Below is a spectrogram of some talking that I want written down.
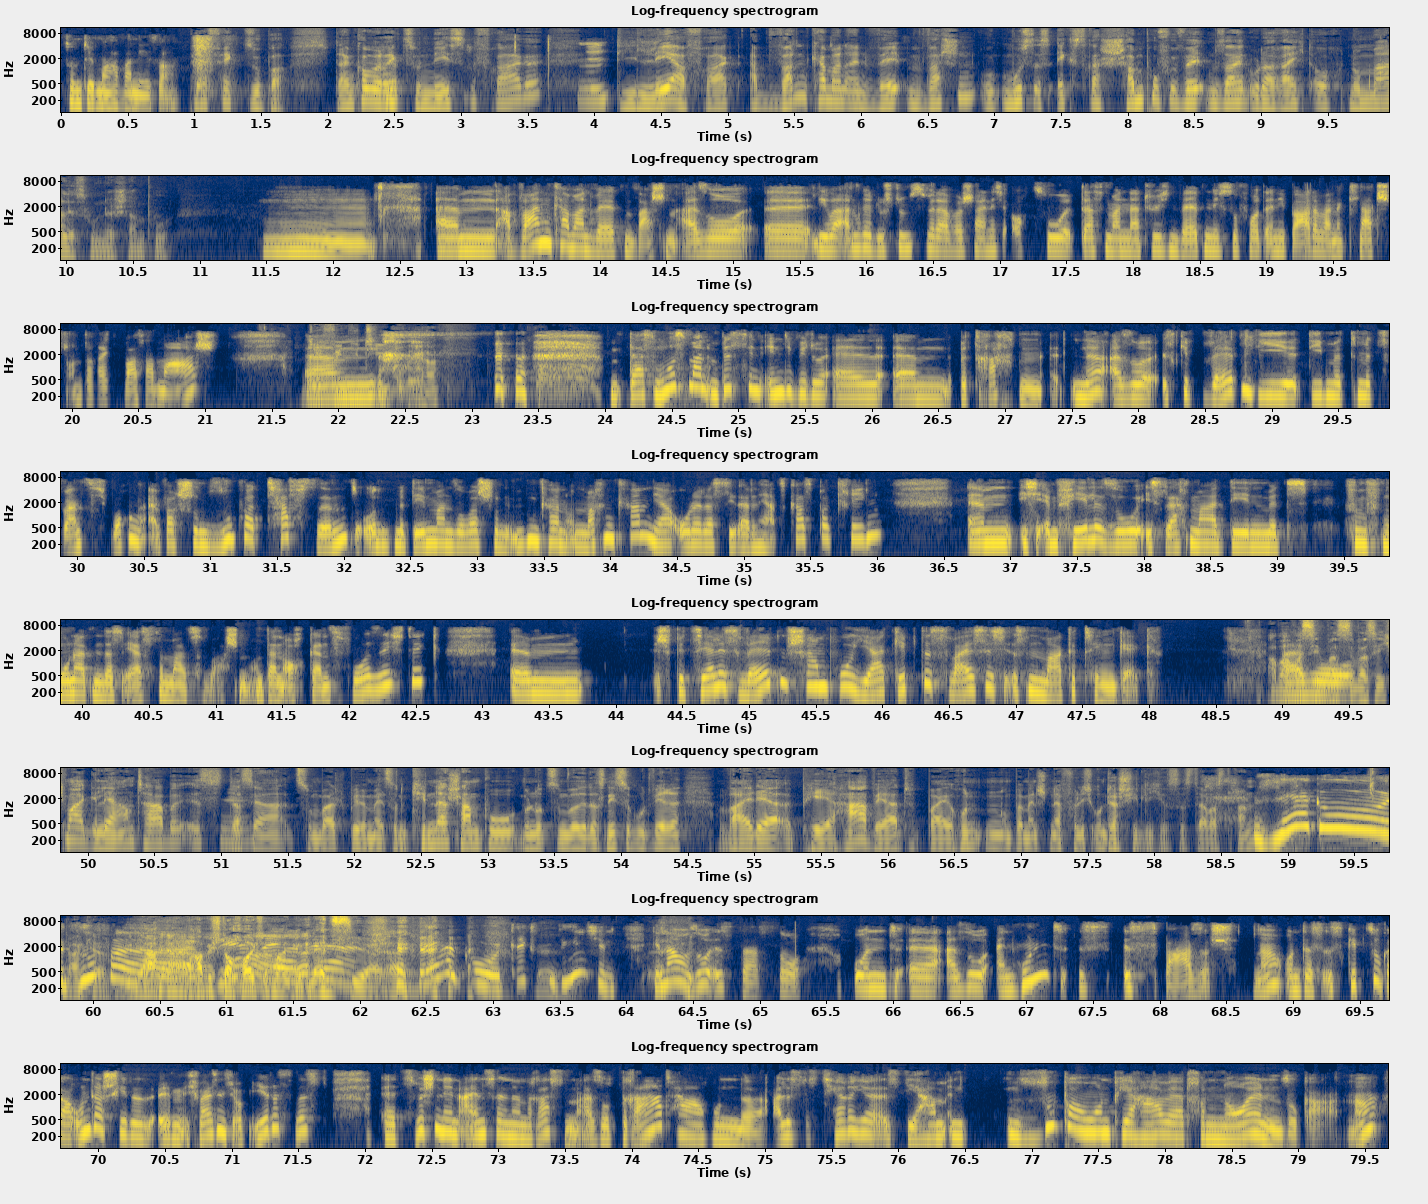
zum Thema Havaneser. Perfekt, super. Dann kommen wir direkt ja. zur nächsten Frage. Mhm. Die Lea fragt, ab wann kann man einen Welpen waschen und muss es extra Shampoo für Welpen sein oder reicht auch normales Hundeshampoo? Hm. Ähm, ab wann kann man Welpen waschen? Also, äh, lieber André, du stimmst mir da wahrscheinlich auch zu, dass man natürlich einen Welpen nicht sofort in die Badewanne klatscht und direkt Wasser marsch. Definitiv, ähm, ja. Das muss man ein bisschen individuell ähm, betrachten. Ne? Also es gibt Welpen, die, die mit, mit 20 Wochen einfach schon super tough sind und mit denen man sowas schon üben kann und machen kann, ja, ohne dass sie dann Herzkasper kriegen. Ähm, ich empfehle so, ich sag mal, den mit fünf Monaten das erste Mal zu waschen und dann auch ganz vorsichtig. Ähm, spezielles Welpenshampoo, ja, gibt es, weiß ich, ist ein Marketing-Gag. Aber also, was, was, was ich mal gelernt habe, ist, ja. dass ja zum Beispiel, wenn man jetzt so ein Kindershampoo benutzen würde, das nicht so gut wäre, weil der pH-Wert bei Hunden und bei Menschen ja völlig unterschiedlich ist. Ist da was dran? Sehr gut, Danke. super. Ja, ja habe ich doch heute mal geglänzt hier. Sehr gut, kriegst ein Bienchen. Genau, so ist das. So. Und äh, also ein Hund ist, ist basisch. Ne? Und das ist, gibt sogar Unterschiede, ähm, ich weiß nicht, ob ihr das wisst, äh, zwischen den einzelnen Rassen. Also Drahthaarhunde, alles was Terrier ist, die haben ein einen super hohen pH-Wert von neun sogar. Ne?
